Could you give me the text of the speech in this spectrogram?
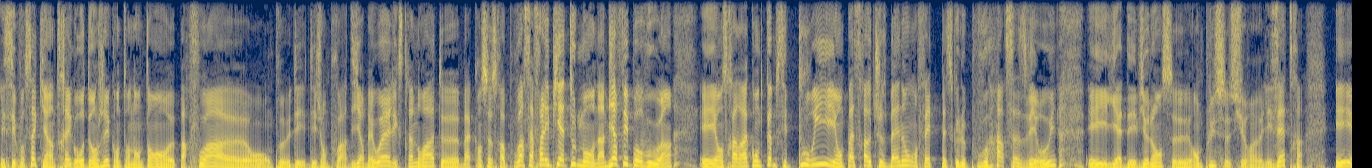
Et c'est pour ça qu'il y a un très gros danger quand on entend euh, parfois, euh, on peut des, des gens pouvoir dire, ben ouais, l'extrême droite, euh, bah, quand ce sera au pouvoir, ça fera les pieds à tout le monde, hein, bien fait pour vous, hein. Et on se rendra compte comme c'est pourri et on passera à autre chose. Ben non, en fait, parce que le pouvoir, ça se verrouille et il y a des violences euh, en plus sur euh, les êtres et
